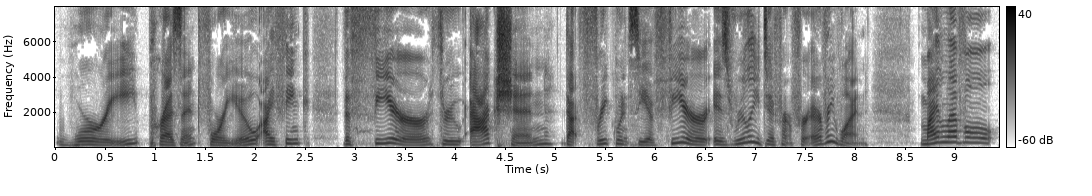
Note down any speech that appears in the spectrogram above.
worry present for you. I think the fear through action, that frequency of fear is really different for everyone. My level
